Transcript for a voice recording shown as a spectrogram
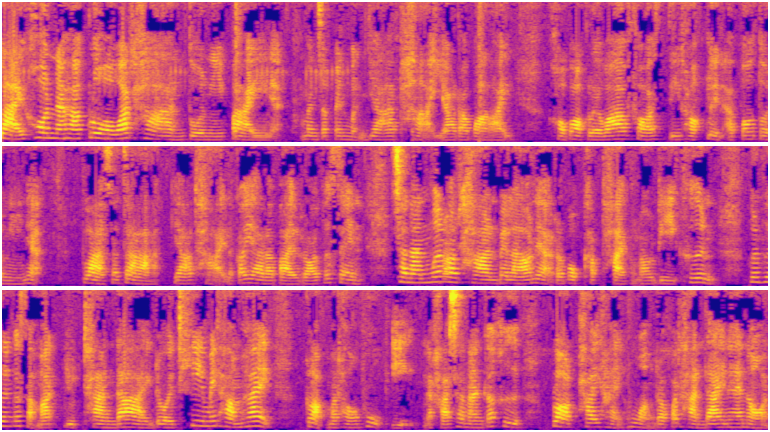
หลายคนนะคะกลัวว่าทานตัวนี้ไปเนี่ยมันจะเป็นเหมือนยาถ่ายยาระบาย ขอบอกเลยว่า f o s Detox Green Apple ตัวนี้เนี่ย ปราศจากยาถ่ายแล้วก็ยาระบายร้อยเปอร์เซ็นต์ฉะนั้นเมื่อเราทานไปแล้วเนี่ยระบบขับถ่ายของเราดีขึ้น เพื่อนๆก็สามารถหยุดทานได้ โดยที่ไม่ทำให้กลับมาท้องผูกอีกนะคะ ฉะนั้นก็คือปลอดภัยหายห่วงรับประทานได้แน่นอน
